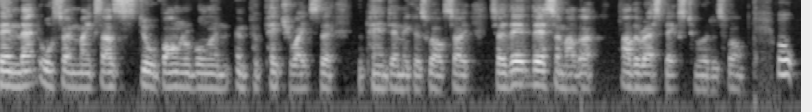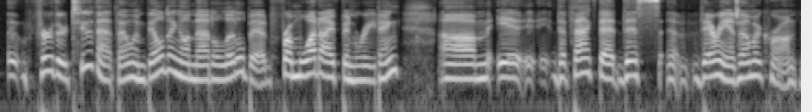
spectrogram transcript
then that also makes us still vulnerable and, and perpetuates the, the pandemic as well. So so there there's some other other aspects to it as well. Well, uh, further to that, though, and building on that a little bit, from what I've been reading, um, it, the fact that this uh, variant, Omicron,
